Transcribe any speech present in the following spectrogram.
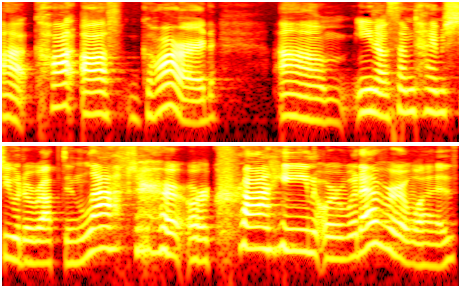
uh, caught off guard. Um, you know, sometimes she would erupt in laughter or crying or whatever it was.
